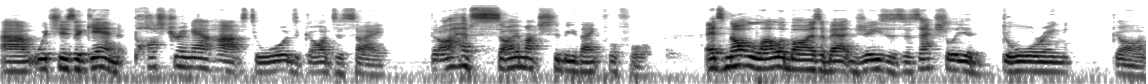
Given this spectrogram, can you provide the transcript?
um, which is again posturing our hearts towards God to say that I have so much to be thankful for. It's not lullabies about Jesus, it's actually adoring God.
